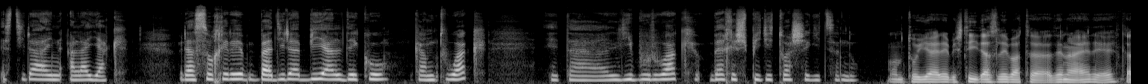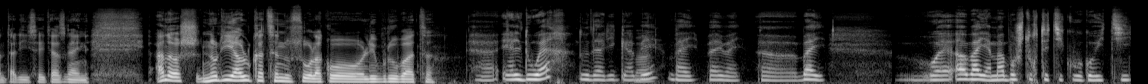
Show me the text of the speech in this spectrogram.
ez dira hain alaiak. Beraz, ere badira bi aldeko kantuak, eta liburuak ber espiritua segitzen du. Montoia ere beste idazle bat eh, dena ere, eh? kantari zaitaz gain. Ados, nori aulkatzen duzu olako liburu bat? Uh, elduer, dudarik gabe, ba. bai, bai, bai, uh, bai. Bai, ah, bai, ama bosturtetiko goiti,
